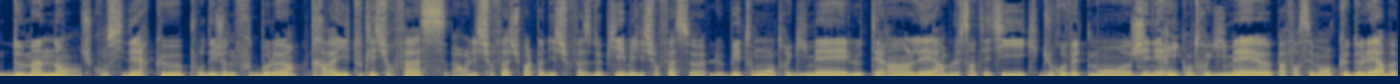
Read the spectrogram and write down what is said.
de maintenant, tu considères que pour des jeunes footballeurs, travailler toutes les surfaces, alors les surfaces, je parle pas des surfaces de pied, mais les surfaces, euh, le béton entre guillemets, le terrain, l'herbe, le synthétique, du revêtement euh, générique entre guillemets, pas forcément que de l'herbe,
